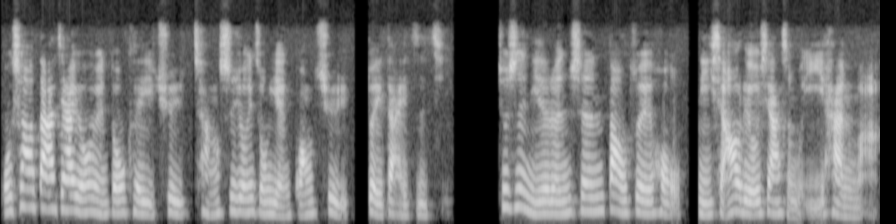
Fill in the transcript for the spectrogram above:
我希望大家永远都可以去尝试用一种眼光去对待自己。就是你的人生到最后，你想要留下什么遗憾吗？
